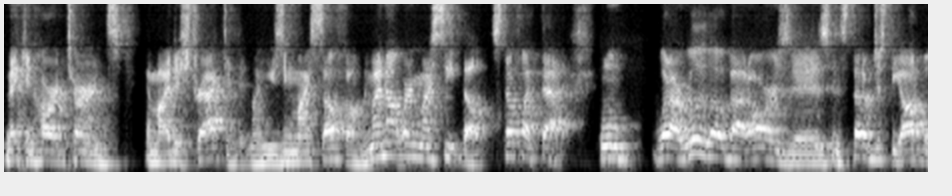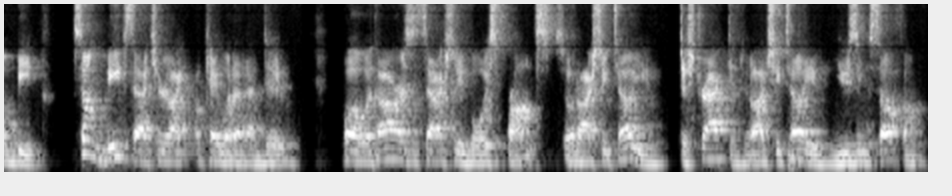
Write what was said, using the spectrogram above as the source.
making hard turns? Am I distracted? Am I using my cell phone? Am I not wearing my seatbelt? Stuff like that. And what I really love about ours is instead of just the audible beep, something beeps at you, you're like, okay, what did I do? Well, with ours, it's actually voice prompts. So it'll actually tell you distracted. It'll actually tell you using cell phone.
